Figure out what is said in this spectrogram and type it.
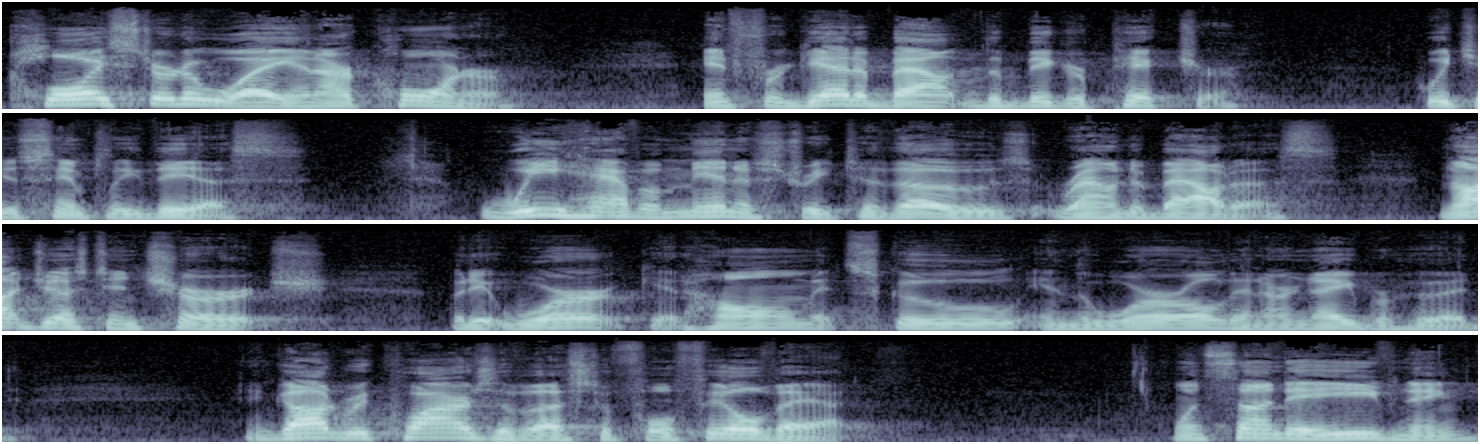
cloistered away in our corner and forget about the bigger picture, which is simply this we have a ministry to those round about us, not just in church, but at work, at home, at school, in the world, in our neighborhood. And God requires of us to fulfill that. One Sunday evening,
